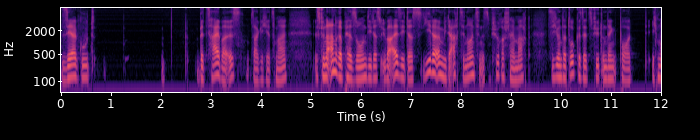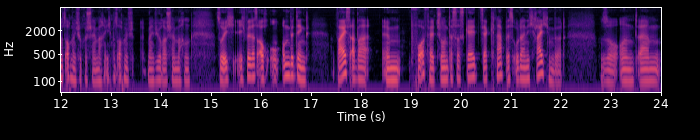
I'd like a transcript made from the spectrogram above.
sehr gut bezahlbar ist, sage ich jetzt mal, ist für eine andere Person, die das überall sieht, dass jeder irgendwie, der 18, 19 ist, einen Führerschein macht, sich unter Druck gesetzt fühlt und denkt, boah, ich muss auch meinen Führerschein machen, ich muss auch meinen Führerschein machen. So, ich, ich will das auch unbedingt. Weiß aber im Vorfeld schon, dass das Geld sehr knapp ist oder nicht reichen wird. So, und ähm,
